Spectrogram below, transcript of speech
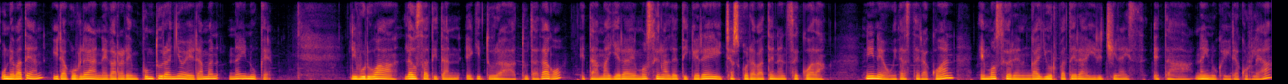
Une batean, irakurlea negarraren punturaino eraman nahi nuke. Liburua lauzatitan egituratuta dago, eta amaiera emozionaldetik ere itxaskora baten antzekoa da. Ni neu idazterakoan, emozioaren gailur batera iritsi naiz, eta nahi nuke irakurlea,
